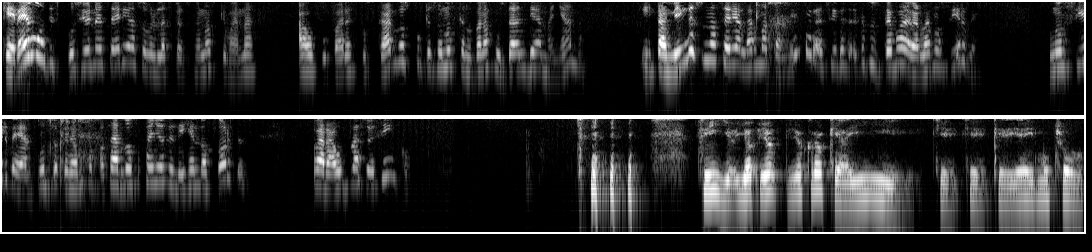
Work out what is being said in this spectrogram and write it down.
queremos discusiones serias sobre las personas que van a, ocupar estos cargos porque son los que nos van a juzgar el día de mañana. Y también es una seria alarma también para decir, este sistema de verdad no sirve. No sirve al punto que vamos a pasar dos años eligiendo cortes para un plazo de cinco. Sí, yo, yo, yo, yo creo que ahí, que, que, que hay mucho,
